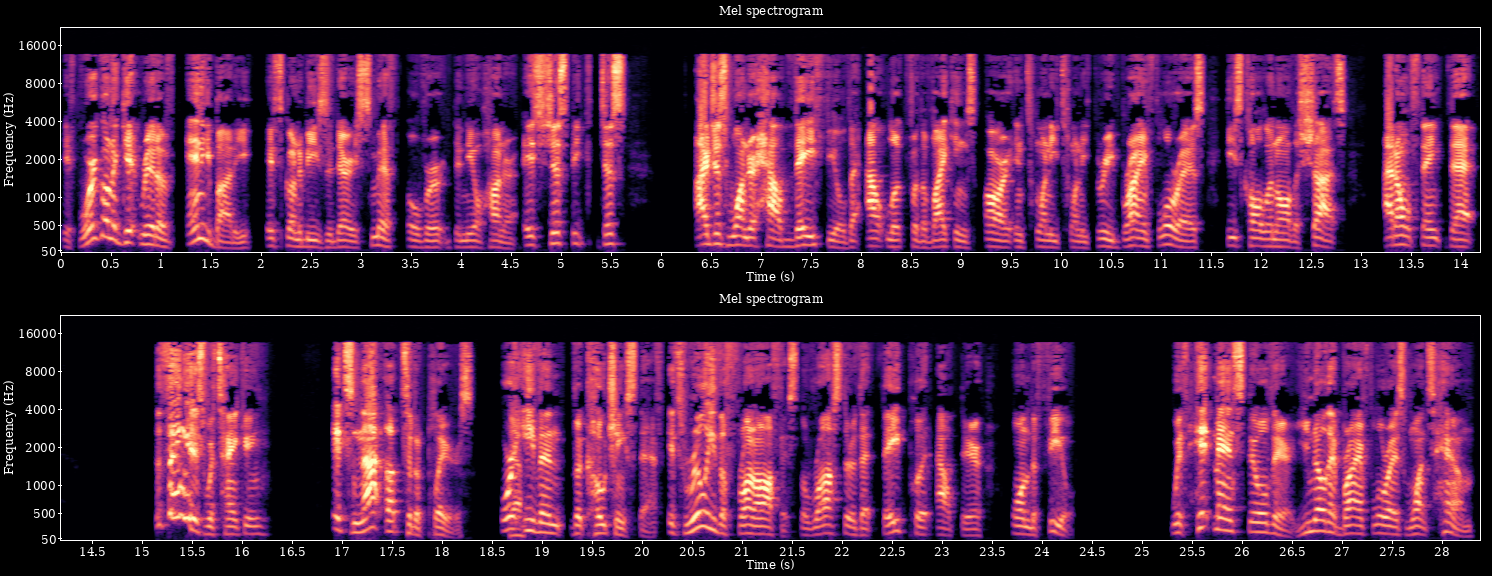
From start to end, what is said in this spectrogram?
If we're going to get rid of anybody, it's going to be Za'Darius Smith over Danielle Hunter. It's just be, just I just wonder how they feel the outlook for the Vikings are in 2023. Brian Flores, he's calling all the shots. I don't think that the thing is with tanking, it's not up to the players or even the coaching staff. It's really the front office, the roster that they put out there on the field. with Hitman still there, you know that Brian Flores wants him.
